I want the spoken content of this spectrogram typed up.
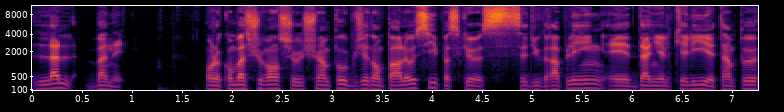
l'Albanais. Bon, le combat suivant, je, suis un peu obligé d'en parler aussi parce que c'est du grappling et Daniel Kelly est un peu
